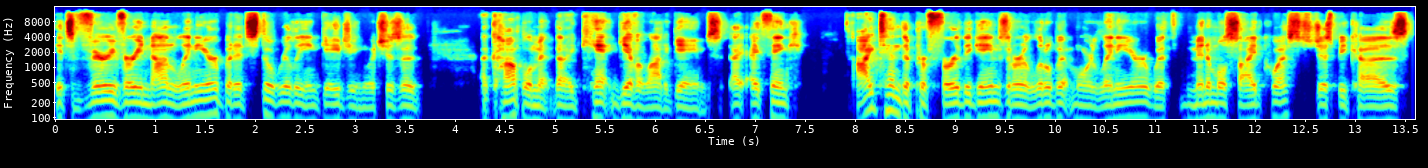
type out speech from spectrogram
it's very, very non-linear, but it's still really engaging, which is a, a compliment that I can't give a lot of games. I, I think I tend to prefer the games that are a little bit more linear with minimal side quests just because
